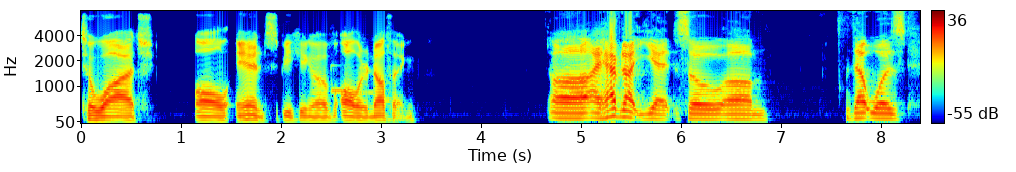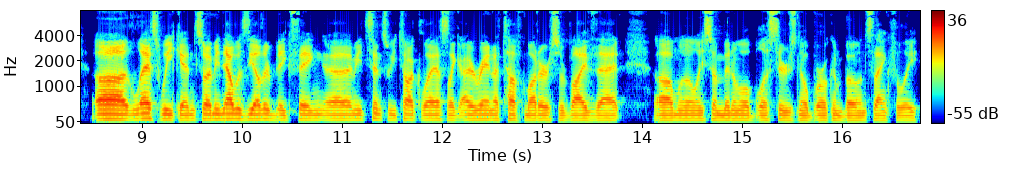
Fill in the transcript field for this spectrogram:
to watch All In? Speaking of All or Nothing. Uh, I have not yet. So um, that was uh, last weekend. So I mean, that was the other big thing. Uh, I mean, since we talked last, like I ran a Tough Mudder, survived that um, with only some minimal blisters, no broken bones, thankfully.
